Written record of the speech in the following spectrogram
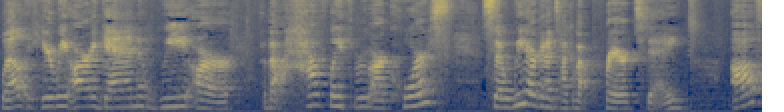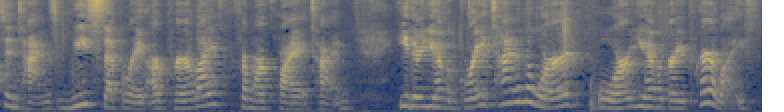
Well, here we are again. We are about halfway through our course. So we are going to talk about prayer today. Oftentimes, we separate our prayer life from our quiet time. Either you have a great time in the Word or you have a great prayer life.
